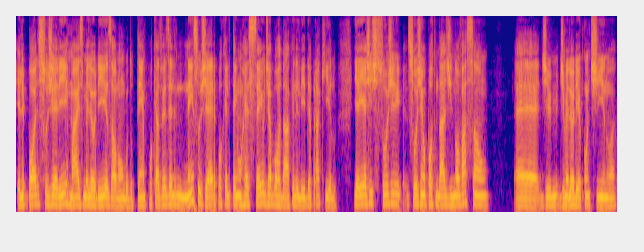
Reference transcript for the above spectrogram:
ele pode sugerir mais melhorias ao longo do tempo, porque às vezes ele nem sugere porque ele tem um receio de abordar aquele líder para aquilo. E aí a gente surge, surgem oportunidades de inovação, é, de, de melhoria contínua,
